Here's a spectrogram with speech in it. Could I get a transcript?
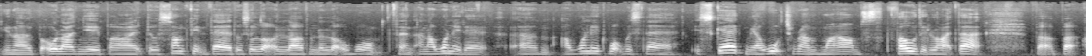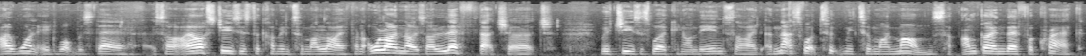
you know, but all I knew by there was something there. There was a lot of love and a lot of warmth, and, and I wanted it. Um, I wanted what was there. It scared me. I walked around with my arms folded like that, but but I wanted what was there. So I asked Jesus to come into my life, and all I know is I left that church with Jesus working on the inside, and that's what took me to my mum's. I'm going there for crack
